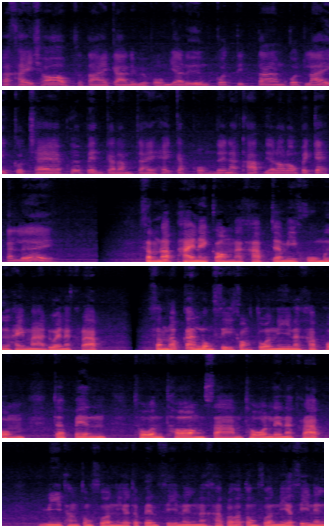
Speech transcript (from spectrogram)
ถ้าใครชอบสไตล์การรีวิวผมอย่าลืมกดติดตาม กดไลค์ กดแชร์ เพื่อเป็นกำลังใจให้กับผมด้วยนะครับ เดี๋ยวเราลองไปแกะกันเลย สำหรับภายในกล่องนะครับ จะมีคู่มือให้มาด้วยนะครับสำหรับการลงสีของตัวนี้นะครับผมจะเป็นโทนทอง 3 โทนเลยนะครับ มีทั้งตรงส่วนนี้ก็จะเป็นสีหนึ่งนะครับ แล้วก็ตรงส่วนนี้สีหนึ่ง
